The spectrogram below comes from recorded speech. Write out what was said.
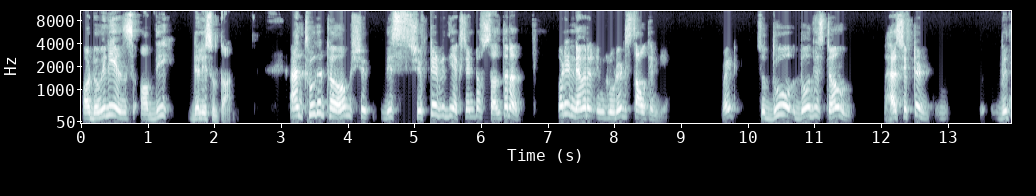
or dominions of the Delhi Sultan. And through the term, this shifted with the extent of Sultanate, but it never included South India, right? So though, though this term has shifted with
